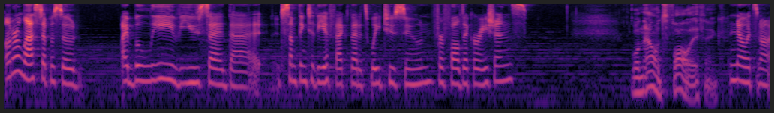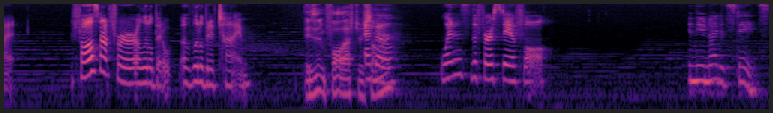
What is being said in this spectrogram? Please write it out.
on our last episode, I believe you said that something to the effect that it's way too soon for fall decorations. Well, now it's fall, I think. No, it's not. Fall's not for a little bit a little bit of time. Isn't fall after summer? When's the first day of fall? In the United States,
